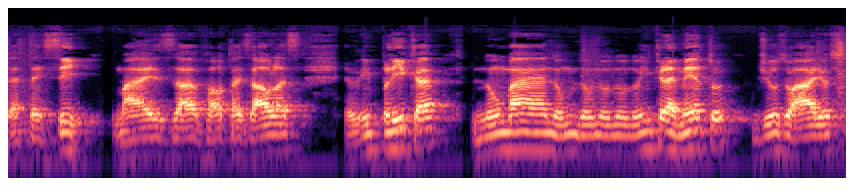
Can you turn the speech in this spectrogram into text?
né, em si, mas a volta às aulas implica numa, no, no, no, no incremento de usuários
